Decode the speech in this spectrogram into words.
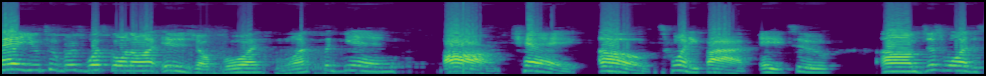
Hey YouTubers, what's going on? It is your boy, once again, RKO2582. Um, just wanted to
